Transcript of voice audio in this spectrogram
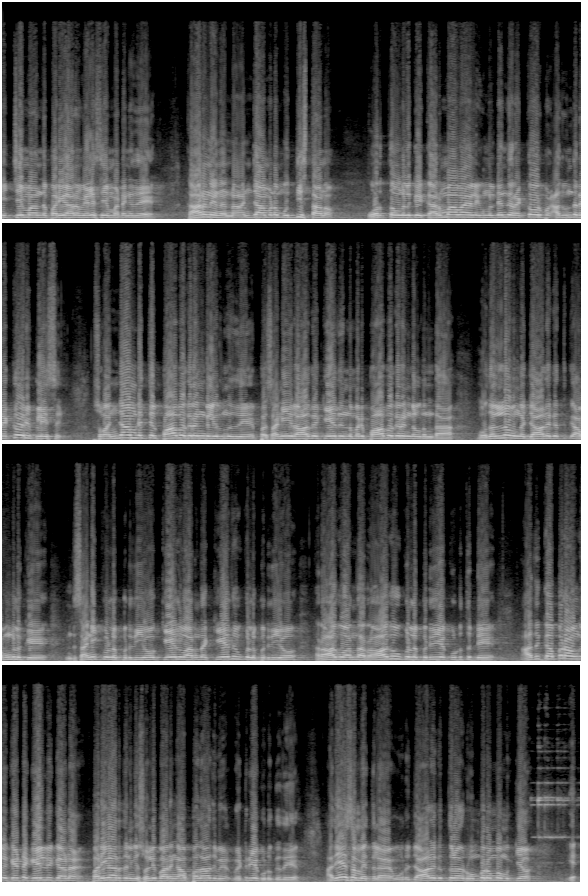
நிச்சயமாக அந்த பரிகாரம் வேலை செய்ய மாட்டேங்குது. காரணம் என்னென்னா அஞ்சாம் இடம் புத்திஸ்தானம். ஒருத்தவங்களுக்கு கர்மாவை இவங்கள்ட்டேருந்து ரெக்கவர் அது வந்து ரெக்கவரி பிளேஸு ஸோ அஞ்சாம் இடத்தில் பாபகிரகங்கள் இருந்தது. இப்போ சனி ராகு கேது இந்த மாதிரி பாபகிரகங்கள் இருந்தால் முதல்ல உங்கள் ஜாதகத்துக்கு அவங்களுக்கு இந்த சனிக்குள்ள பிரதியோ கேதுவாக இருந்தால் கேதுவுக்குள்ள பிரதியோ ராகுவாக இருந்தால் ராகுவுக்குள்ள பிரதியை கொடுத்துட்டு அதுக்கப்புறம் அவங்க கேட்ட கேள்விக்கான பரிகாரத்தை நீங்கள் சொல்லி பாருங்கள் அப்போ தான் அது வெ- வெற்றியை கொடுக்குது. அதே சமயத்தில் ஒரு ஜாதகத்தில் ரொம்ப ரொம்ப முக்கியம். எ-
